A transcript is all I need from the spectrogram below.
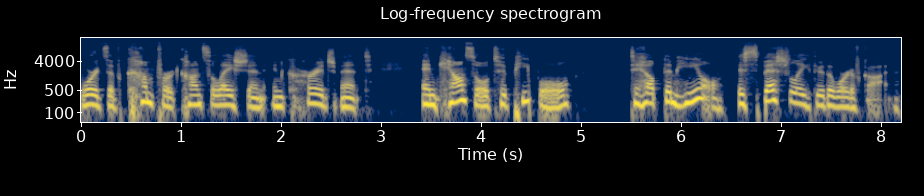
words of comfort, consolation, encouragement, and counsel to people to help them heal, especially through the Word of God.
